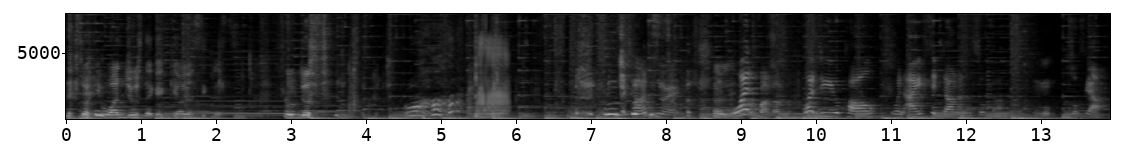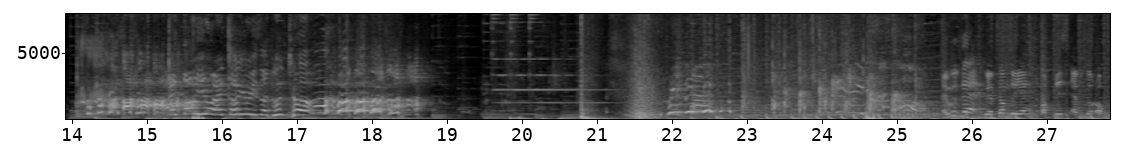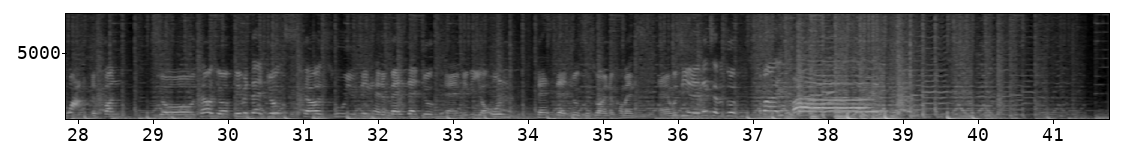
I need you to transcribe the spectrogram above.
There's only one juice that can cure your sickness. Fruit juice. Fruit juice. Um, What What do you call when I sit down on a sofa? Sofia. I told you, I told you it's a good job. we have come to the end of this episode of Wah the Fun. So tell us your favorite dad jokes, tell us who you think had the best dad jokes, and maybe your own best dad jokes as well in the comments. And we'll see you in the next episode. Bye bye!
